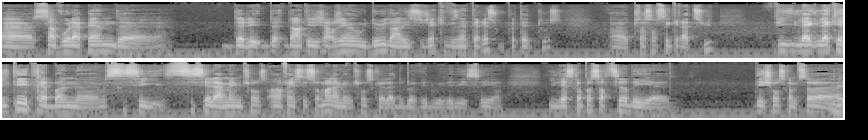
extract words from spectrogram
euh, ça vaut la peine de, d'en télécharger un ou deux dans les sujets qui vous intéressent, ou peut-être tous. Euh, de toute façon, c'est gratuit. Puis la, qualité est très bonne. Euh, si c'est la même chose, enfin, c'est sûrement la même chose que la WWDC. il ne laisserait pas sortir des, des choses comme ça.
